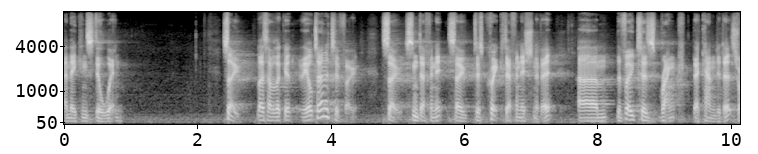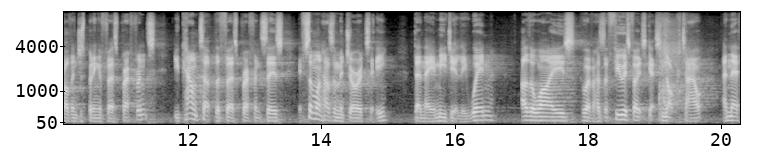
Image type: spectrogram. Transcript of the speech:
and they can still win. So let's have a look at the alternative vote. So some definite, so just quick definition of it. Um, the voters rank their candidates rather than just putting a first preference. You count up the first preferences. If someone has a majority, then they immediately win. Otherwise, whoever has the fewest votes gets knocked out, and their,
